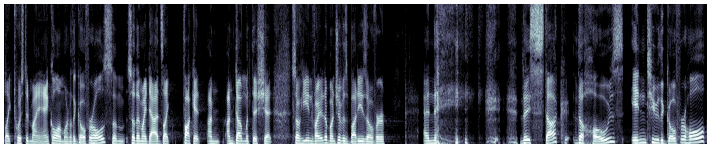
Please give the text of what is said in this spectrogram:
like twisted my ankle on one of the gopher holes. So, so then my dad's like fuck it i'm i'm done with this shit. So he invited a bunch of his buddies over and they they stuck the hose into the gopher hole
